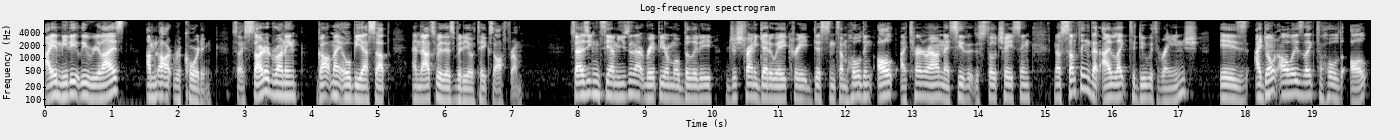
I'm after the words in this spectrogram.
I immediately realized I'm not recording. So I started running, got my OBS up, and that's where this video takes off from. So as you can see, I'm using that rapier mobility, I'm just trying to get away, create distance. I'm holding alt, I turn around and I see that they're still chasing. Now something that I like to do with range is I don't always like to hold alt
